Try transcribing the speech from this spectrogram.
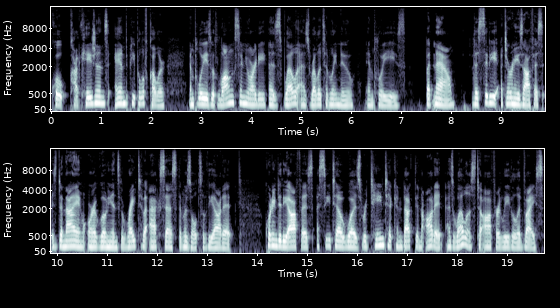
quote, Caucasians and people of color, employees with long seniority, as well as relatively new employees. But now, the city attorney's office is denying Oregonians the right to access the results of the audit. According to the office, ASITA was retained to conduct an audit as well as to offer legal advice.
